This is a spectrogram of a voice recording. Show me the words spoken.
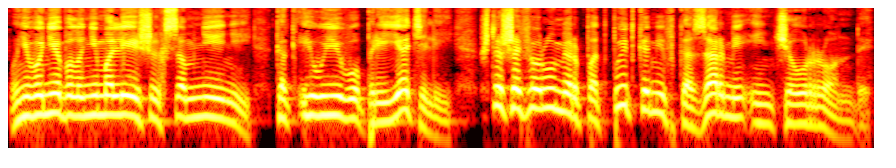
У него не было ни малейших сомнений, как и у его приятелей, что шофер умер под пытками в казарме Инчауронды.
